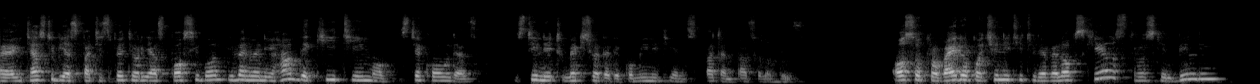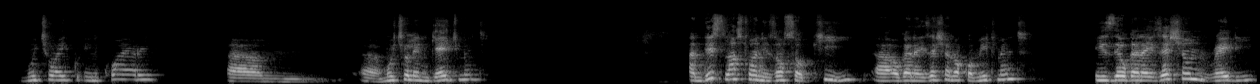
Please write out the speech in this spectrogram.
uh, it has to be as participatory as possible. Even when you have the key team of stakeholders, you still need to make sure that the community is part and parcel of this. Also provide opportunity to develop skills through skill building, mutual inquiry, um, uh, mutual engagement. And this last one is also key, uh, organizational commitment. Is the organization ready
